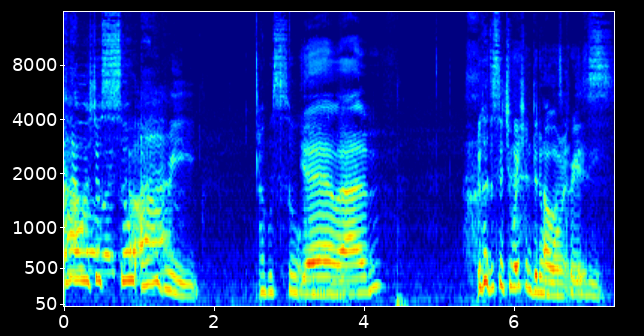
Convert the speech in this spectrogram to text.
And I was Oh just so God. angry. I was so Yeah, angry. man. Because the situation didn't work. That was crazy. this.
